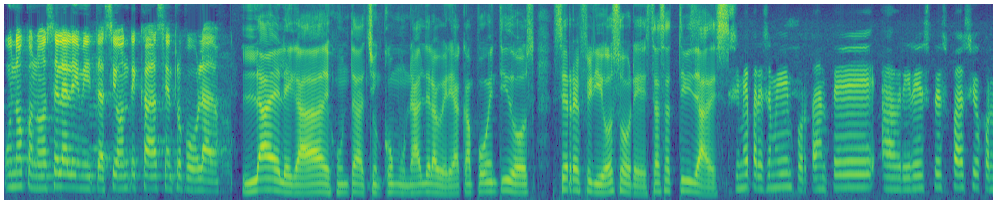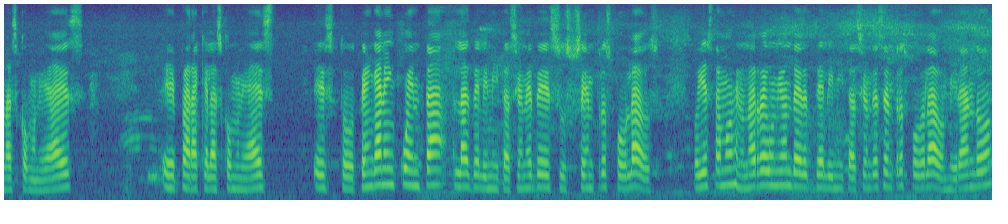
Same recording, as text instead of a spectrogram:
uno conoce la limitación de cada centro poblado. La delegada de Junta de Acción Comunal de la Vereda Campo 22 se refirió sobre estas actividades. Sí me parece muy importante abrir este espacio con las comunidades eh, para que las comunidades esto tengan en cuenta las delimitaciones de sus centros poblados. Hoy estamos en una reunión de delimitación de centros poblados, mirando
